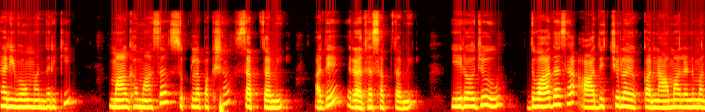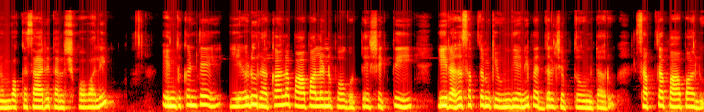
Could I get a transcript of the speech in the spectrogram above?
హరి ఓం అందరికీ మాఘమాస శుక్లపక్ష సప్తమి అదే రథసప్తమి. ఈరోజు ద్వాదశ ఆదిత్యుల యొక్క నామాలను మనం ఒక్కసారి తలుచుకోవాలి. ఎందుకంటే ఏడు రకాల పాపాలను పోగొట్టే శక్తి ఈ రథసప్తమికి ఉంది అని పెద్దలు చెప్తూ ఉంటారు. సప్త పాపాలు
